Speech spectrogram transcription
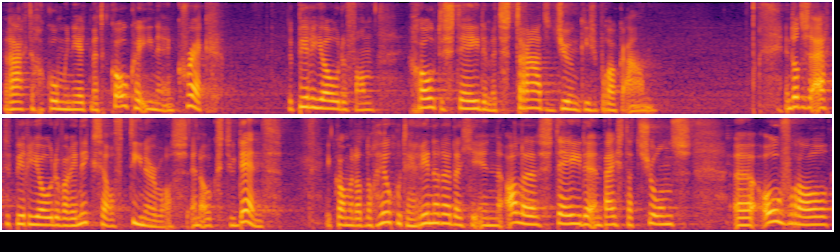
raakte gecombineerd met cocaïne en crack. De periode van grote steden met straatjunkies brak aan. En dat is eigenlijk de periode waarin ik zelf tiener was en ook student. Ik kan me dat nog heel goed herinneren, dat je in alle steden en bij stations uh, overal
